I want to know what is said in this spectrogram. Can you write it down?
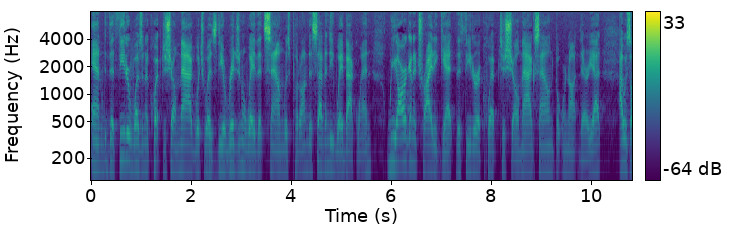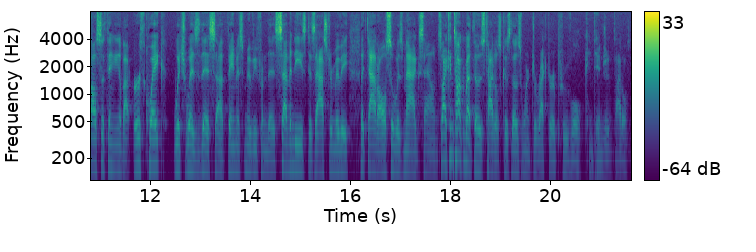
And the theater wasn't equipped to show MAG, which was the original way that sound was put onto 70 way back when. We are going to try to get the theater equipped to show MAG sound, but we're not there yet. I was also thinking about Earthquake, which was this uh, famous movie from the 70s, disaster movie, but that also was MAG sound. So I can talk about those titles because those weren't director approval contingent titles.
